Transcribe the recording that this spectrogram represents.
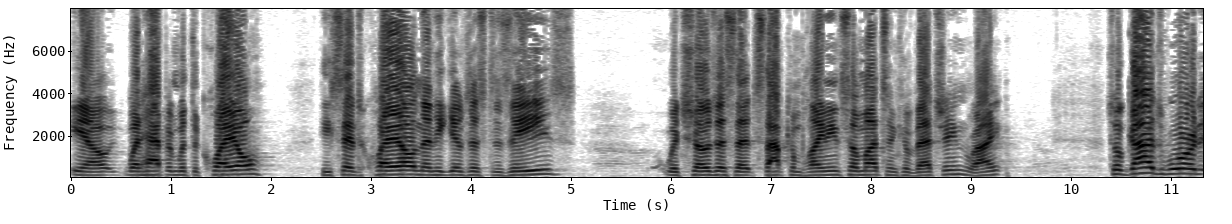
you know, what happened with the quail, he sends quail and then he gives us disease which shows us that stop complaining so much and kvetching, right? So God's word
